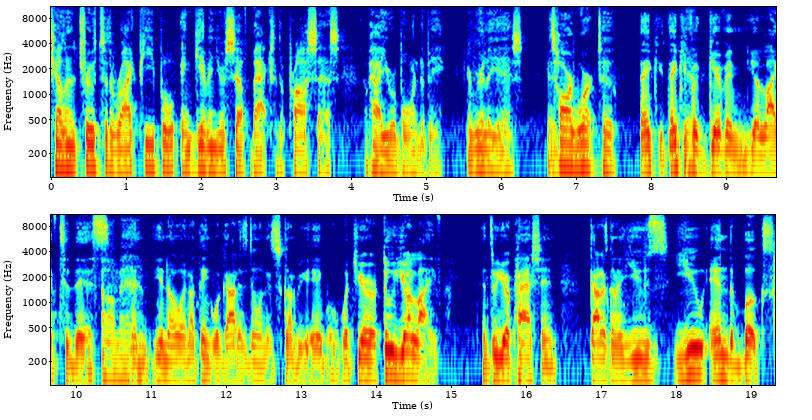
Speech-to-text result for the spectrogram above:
telling the truth to the right people, and giving yourself back to the process of how you were born to be. It really is. It's hard work too. Thank you. Thank you for giving your life to this. Oh, man. And you know, and I think what God is doing is going to be able, what you're through your life and through your passion, God is going to use you and the books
